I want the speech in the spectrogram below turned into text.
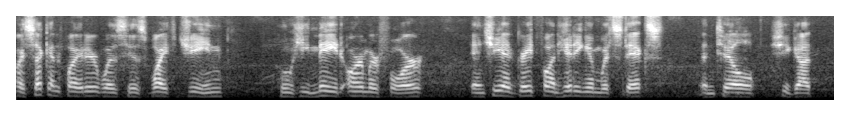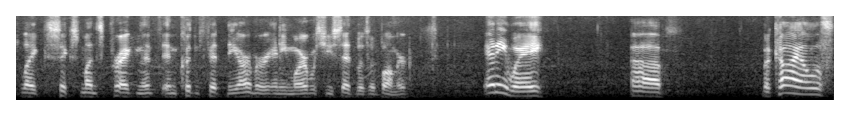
our second fighter was his wife jean who he made armor for and she had great fun hitting him with sticks until she got like six months pregnant and couldn't fit the armor anymore, which she said was a bummer. Anyway, uh, Mikhail's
